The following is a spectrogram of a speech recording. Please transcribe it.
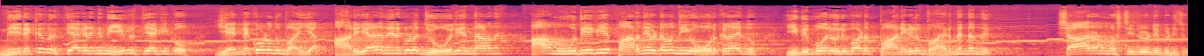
നിനക്ക് വൃത്തിയാക്കണമെങ്കിൽ നീ വൃത്തിയാക്കിക്കോ. എന്നെ കൊണ്ടൊന്നും വയ്യ. അറിയാതെ നിനക്കുള്ള ജോലി എന്താണെന്ന് ആ മൂദേവിയെ പറഞ്ഞു വിട്ടപ്പോ നീ ഓർക്കണായിരുന്നു. ഇതുപോലെ ഒരുപാട് പണികൾ വരുന്നുണ്ടെന്ന്. ഷാരോൺ മുഷ്ടി പിടിച്ചു.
